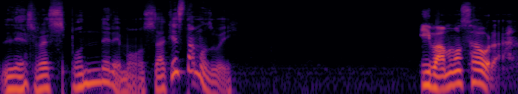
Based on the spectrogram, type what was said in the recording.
les responderemos. Aquí estamos, güey. Y vamos ahora.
